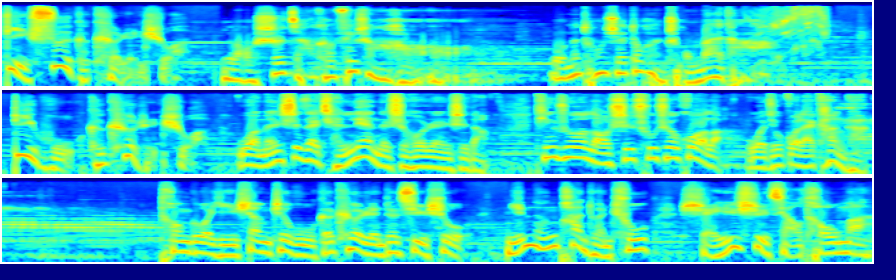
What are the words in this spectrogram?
第四个客人说：“老师讲课非常好，我们同学都很崇拜他。”第五个客人说：“我们是在晨练的时候认识的，听说老师出车祸了，我就过来看看。”通过以上这五个客人的叙述，您能判断出谁是小偷吗？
